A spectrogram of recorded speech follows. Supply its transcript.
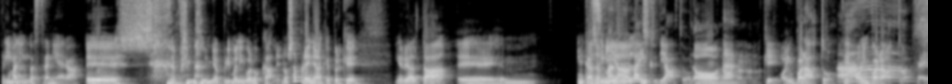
Prima lingua straniera? Eh, prima, la mia prima lingua locale. Non saprei neanche perché in realtà ehm, in casa sì, mia... ma non l'hai in... studiato? No, no, eh. no, no, no, che ho imparato, ah, che ho imparato. Okay.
